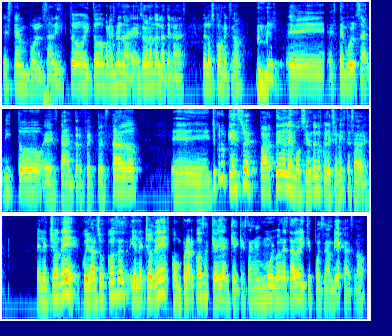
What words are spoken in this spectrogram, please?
está embolsadito y todo. Por ejemplo, en la, estoy hablando de, la, de, las, de los cómics, ¿no? Eh, está embolsadito, está en perfecto estado. Eh, yo creo que eso es parte de la emoción de los coleccionistas, ¿sabes? El hecho de cuidar sus cosas y el hecho de comprar cosas que hayan, que, que están en muy buen estado y que pues sean viejas, ¿no?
